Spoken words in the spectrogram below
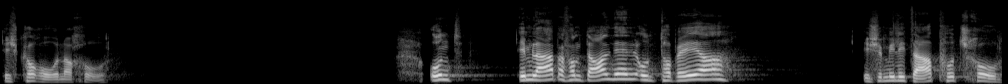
ist Corona gekommen. Und im Leben von Daniel und Tabea ist ein Militärputsch gekommen.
